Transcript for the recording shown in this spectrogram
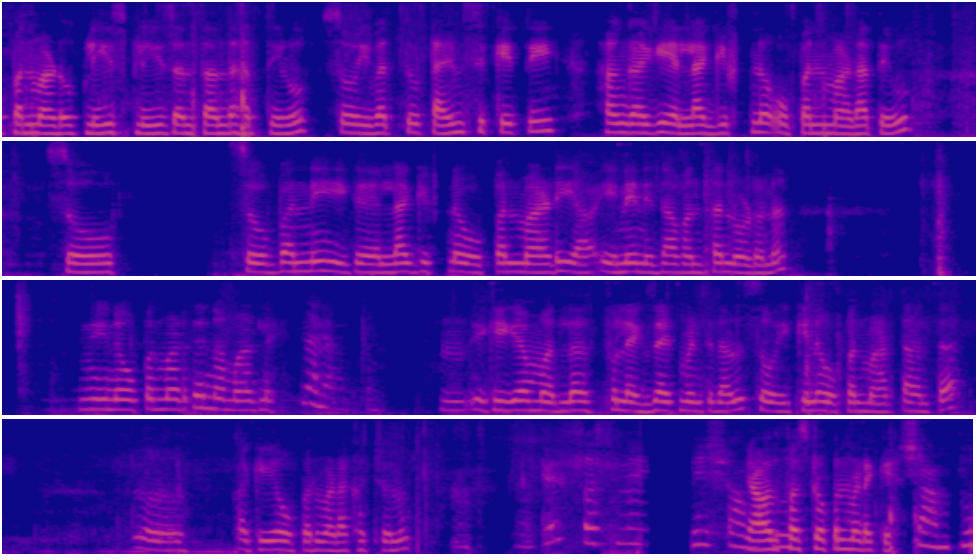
ಓಪನ್ ಮಾಡು. ಪ್ಲೀಸ್ ಪ್ಲೀಸ್ ಅಂತಂದು ಹತ್ತಿಳು. ಸೊ ಇವತ್ತು ಟೈಮ್ ಸಿಕ್ಕೈತಿ. ಹಾಗಾಗಿ ಎಲ್ಲ ಗಿಫ್ಟ್ನ ಓಪನ್ ಮಾಡತ್ತೇವು ಸೊ ಸೊ ಬನ್ನಿ, ಈಗ ಎಲ್ಲ ಗಿಫ್ಟ್ನ ಓಪನ್ ಮಾಡಿ ಏನೇನಿದಾವಂತ ಏನೇನ್ ಇದಾವಂತ ನೋಡೋಣ. ನೀನು ಓಪನ್ ಮಾಡಿದೆ, ನಾ ಮಾಡಲಿ. ಈಗೀಗ ಮೊದಲ ಫುಲ್ ಎಕ್ಸೈಟ್ಮೆಂಟ್ ಇದ್ದಾಳು ಸೊ ಈಕಿನ ಓಪನ್ ಮಾಡ್ತಾ ಅಂತ ಆಕೆಗೆ ಓಪನ್ ಮಾಡಕ್ಕೆ ಹಚ್ಚೋನು. ಯಾವ್ದು ಫಸ್ಟ್ ಓಪನ್ ಮಾಡಕ್ಕೆ? ಶಾಂಪೂ.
